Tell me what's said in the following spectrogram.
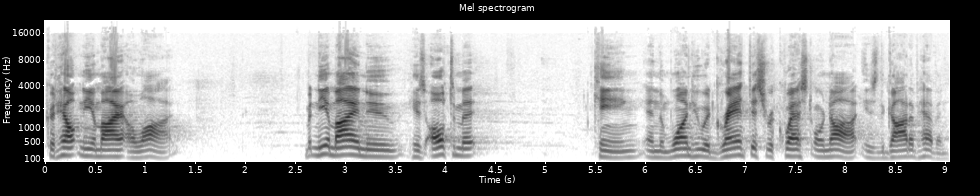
could help Nehemiah a lot. But Nehemiah knew his ultimate king and the one who would grant this request or not is the God of heaven.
